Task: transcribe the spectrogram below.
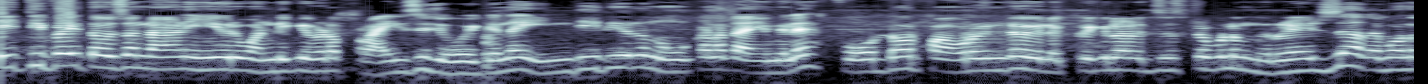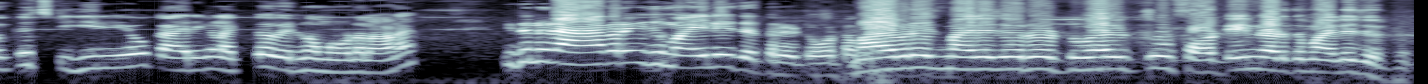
eighty five thousand ആണ് ഈ ഒരു വണ്ടിക്ക് ഇവിടെ പ്രൈസ് ചോദിക്കുന്നത്. ഇന്റീരിയർ നോക്കണ ടൈമിൽ four door power window electrical adjustable mirrors അതേപോലെ സ്റ്റീരിയോ കാര്യങ്ങളൊക്കെ വരുന്ന മോഡലാണ് ഇതിനൊരു ആവറേജ് മൈലേജ് എത്ര കിട്ടും ആവറേജ് മൈലേജ് ഒരു ട്വൽവ് ടു ഫോർട്ടീന്റെ അടുത്ത് മൈലേജ് കിട്ടും.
